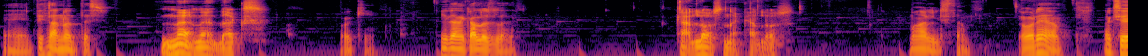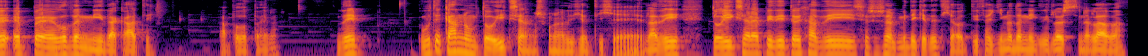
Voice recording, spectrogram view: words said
ε, πιθανότητες. Ναι, ναι, εντάξει. Οκ. Okay. Ήταν καλός δηλαδή. Καλός, ναι, καλός. Μάλιστα. Ωραία. Εντάξει, ε, ε, εγώ δεν είδα κάτι από εδώ πέρα. Δεν, ούτε καν το ήξερα, να σου πω αλήθεια. Είχε... Δηλαδή, το ήξερα επειδή το είχα δει σε social media και τέτοια, ότι θα γίνονταν οι εκδηλώσεις στην Ελλάδα.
